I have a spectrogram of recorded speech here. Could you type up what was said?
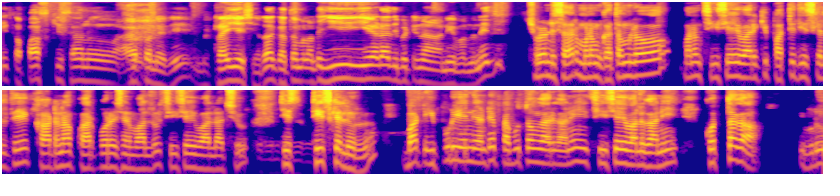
ఇది ఈ కపాస్ కిసాన్ యాప్ అనేది ట్రై చేసారా గతంలో అంటే ఈ ఏడాది పెట్టిన నిబంధన ఇది? చూడండి సార్ మనం గతంలో మనం సిసిఐ వారికి పత్తి తీసుకెళ్తే కాటన్ ఆఫ్ కార్పొరేషన్ వాళ్ళు సిసిఐ వాళ్ళు వచ్చు తీసుకెళ్ళారు బట్ ఇప్పుడు ఏంటి అంటే ప్రభుత్వం గారు కానీ సిసిఐ వాళ్ళు కానీ కొత్తగా ఇప్పుడు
